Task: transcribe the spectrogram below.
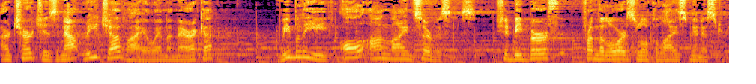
Our church is an outreach of IOM America. We believe all online services should be birthed from the Lord's localized ministries.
